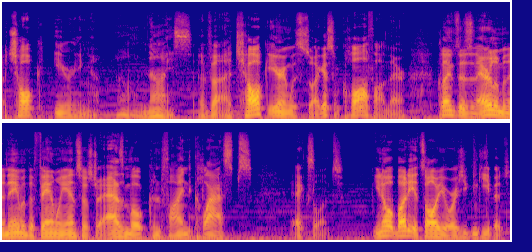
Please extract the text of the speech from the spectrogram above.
a chalk earring. Oh, nice. A, chalk earring with, so I guess, some cloth on there. Claims there's an heirloom in the name of the family ancestor Asmo confined clasps. Excellent. You know what, buddy? It's all yours. You can keep it.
